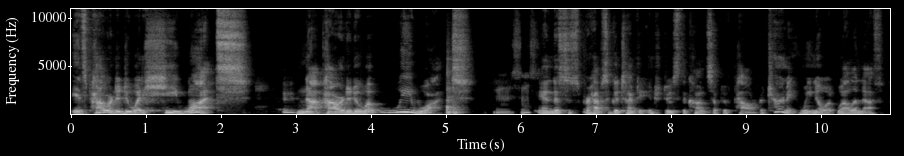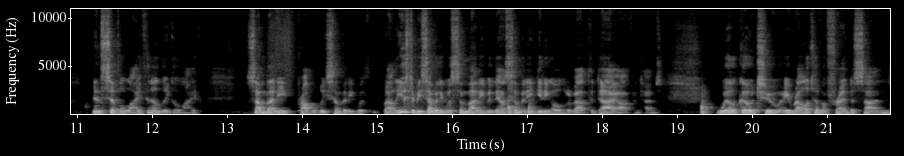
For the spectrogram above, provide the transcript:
it's power to do what he wants, Mhm. not power to do what we want. hmm And this is perhaps a good time to introduce the concept of power of attorney. We know it well enough in civil life and in legal life. Somebody, probably somebody with, well, it used to be somebody with some money, but now somebody getting old and about to die oftentimes, will go to a relative, a friend, a son,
